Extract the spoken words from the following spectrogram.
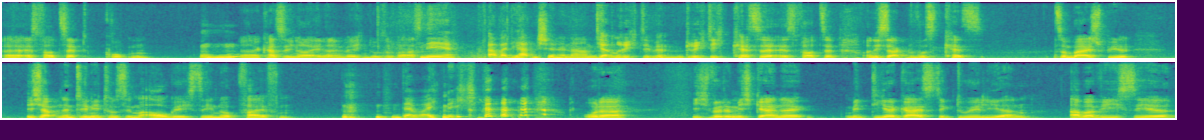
äh, SVZ-Gruppen. Äh, kannst du dich noch erinnern, in welchen du so warst? nee, aber die hatten schöne Namen. Die hatten richtig, richtig Kesse SVZ und ich sage bewusst Kess. Zum Beispiel, ich habe einen Tinnitus im Auge, ich sehe nur Pfeifen. Der war ich nicht. Oder ich würde mich gerne mit dir geistig duellieren, aber wie ich sehe,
